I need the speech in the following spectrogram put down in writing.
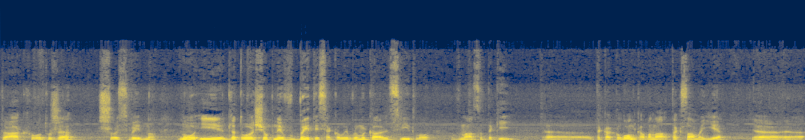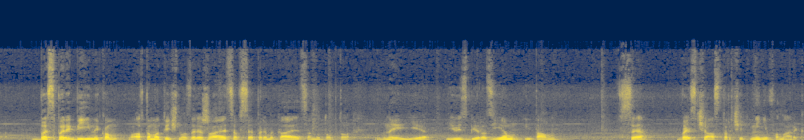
Так, от уже щось видно. Ну і для того, щоб не вбитися, коли вимикають світло, в нас от такий, е, така колонка, вона так само є е, безперебійником, автоматично заряджається, все перемикається. Ну тобто в неї є USB роз'єм і там все весь час торчить міні-фонарик.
